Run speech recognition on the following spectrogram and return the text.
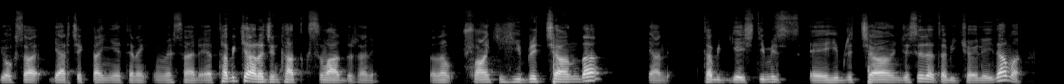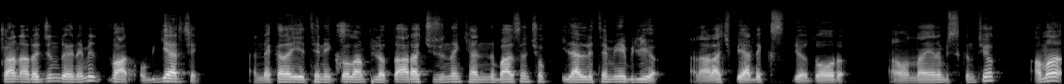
yoksa gerçekten yetenek mi vesaire. Ya tabii ki aracın katkısı vardır hani. Şu anki hibrit çağında yani tabii geçtiğimiz e, hibrit çağı öncesi de tabii ki öyleydi ama şu an aracın da önemi var. O bir gerçek. Yani ne kadar yetenekli olan pilot da araç yüzünden kendini bazen çok ilerletemeyebiliyor. Yani araç bir yerde kısıtlıyor doğru. Yani ondan yana bir sıkıntı yok. Ama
